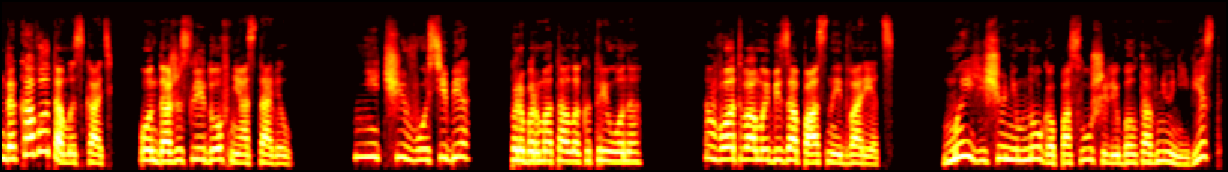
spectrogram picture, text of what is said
Да кого там искать? Он даже следов не оставил. «Ничего себе!» — пробормотала Катриона. Вот вам и безопасный дворец. Мы еще немного послушали болтовню невест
